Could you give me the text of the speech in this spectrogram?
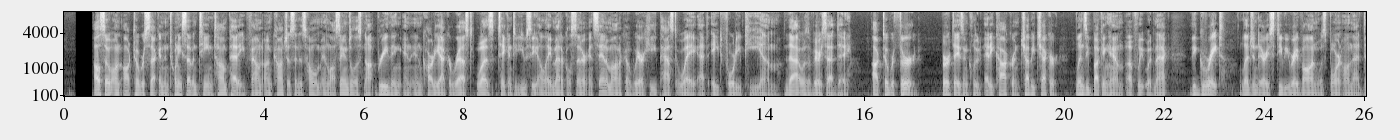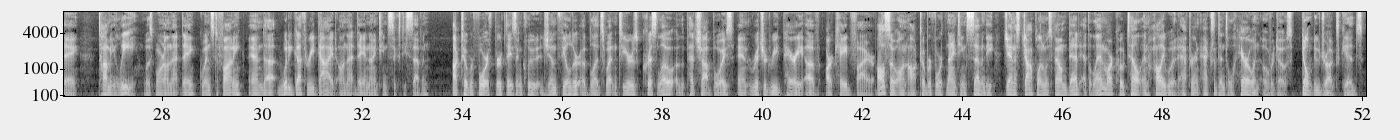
Also on October 2nd in 2017, Tom Petty, found unconscious at his home in Los Angeles, not breathing and in cardiac arrest, was taken to UCLA Medical Center in Santa Monica where he passed away at 8:40 p.m. That was a very sad day. October 3rd, birthdays include Eddie Cochran, Chubby Checker, Lindsey Buckingham of Fleetwood Mac, the great legendary Stevie Ray Vaughan was born on that day. Tommy Lee was born on that day, Gwen Stefani, and uh, Woody Guthrie died on that day in 1967. October 4th, birthdays include Jim Fielder of Blood, Sweat, and Tears, Chris Lowe of the Pet Shop Boys, and Richard Reed Parry of Arcade Fire. Also on October 4th, 1970, Janis Joplin was found dead at the Landmark Hotel in Hollywood after an accidental heroin overdose. Don't do drugs, kids.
